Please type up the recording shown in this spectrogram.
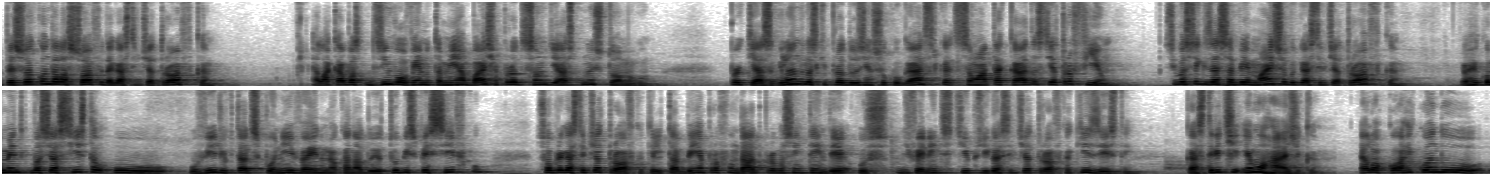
A pessoa, quando ela sofre da gastrite atrófica, ela acaba desenvolvendo também a baixa produção de ácido no estômago, porque as glândulas que produzem suco gástrico são atacadas e atrofiam. Se você quiser saber mais sobre gastrite atrófica, eu recomendo que você assista o, o vídeo que está disponível aí no meu canal do YouTube específico sobre a gastrite atrófica, que ele está bem aprofundado para você entender os diferentes tipos de gastrite atrófica que existem. Gastrite hemorrágica. Ela ocorre quando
